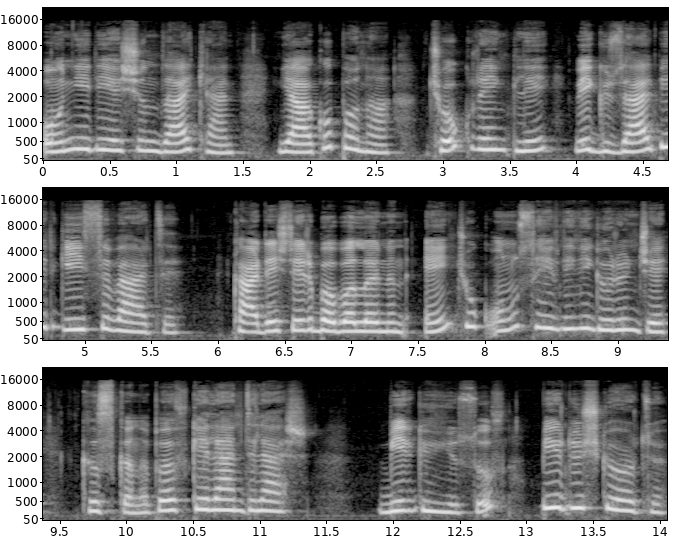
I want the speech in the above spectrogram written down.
17 yaşındayken Yakup ona çok renkli ve güzel bir giysi verdi. Kardeşleri babalarının en çok onu sevdiğini görünce kıskanıp öfkelendiler. Bir gün Yusuf bir düş gördü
